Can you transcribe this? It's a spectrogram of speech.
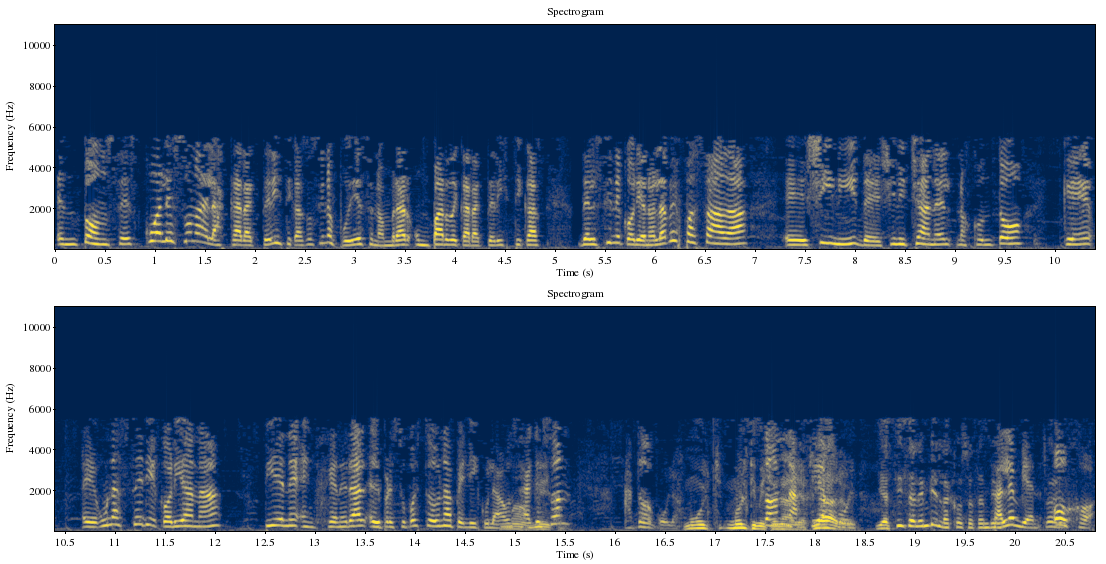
entonces, ¿cuál es una de las características, o si nos pudiese nombrar un par de características del cine coreano? La vez pasada, eh, Ginny, de Ginny Channel, nos contó que eh, una serie coreana tiene en general el presupuesto de una película. O sea, que son a todo culo. Multi- multimillonarias, las claro. full. Y así salen bien las cosas también. Salen bien. Claro. Ojo,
